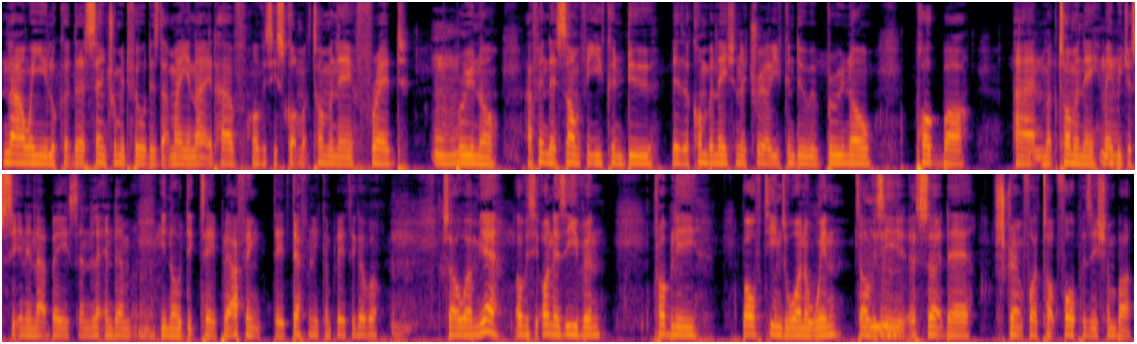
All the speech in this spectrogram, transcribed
now when you look at the central midfielders that Man United have, obviously Scott McTominay, Fred, Mm-hmm. Bruno, I think there's something you can do. There's a combination of trio you can do with Bruno, Pogba, and mm. McTominay, maybe mm. just sitting in that base and letting them, mm. you know, dictate play. I think they definitely can play together. So um, yeah, obviously on honours even. Probably both teams want to win to obviously mm-hmm. assert their strength for a top four position. But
